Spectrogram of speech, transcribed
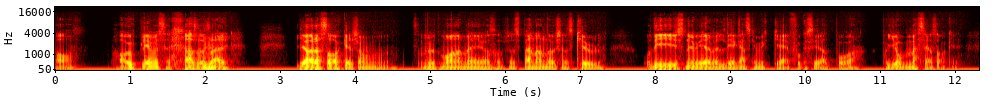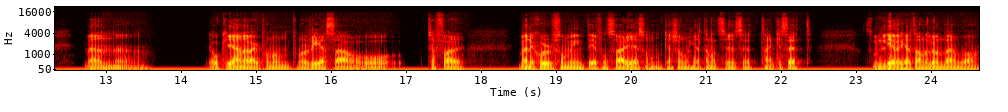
Ja Ha upplevelser Alltså mm. så här, göra saker som, som utmanar mig och som känns spännande och känns kul. Och det är just nu är det väl det ganska mycket fokuserat på, på jobbmässiga saker. Men eh, jag åker gärna iväg på någon, på någon resa och träffar människor som inte är från Sverige som kanske har något helt annat synsätt, tankesätt som lever helt annorlunda än vad,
